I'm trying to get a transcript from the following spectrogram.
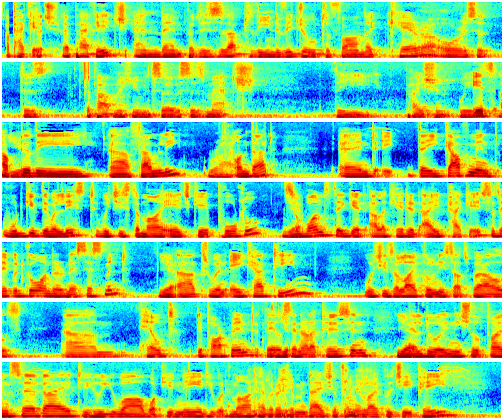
A package. a package, and then but is it up to the individual to find the carer, or is it does Department of Human Services match the patient with? It's up you? to the uh, family right. on that. And it, the government would give them a list, which is the My Aged Care portal. So once they get allocated a package, so they would go under an assessment yeah, uh, through an ACAT team, which is a local New South Wales um, health department. They'll Yeah. send out a person. yeah, They'll do an initial phone survey to who you are, what you need. You would might have a recommendation from your local GP.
